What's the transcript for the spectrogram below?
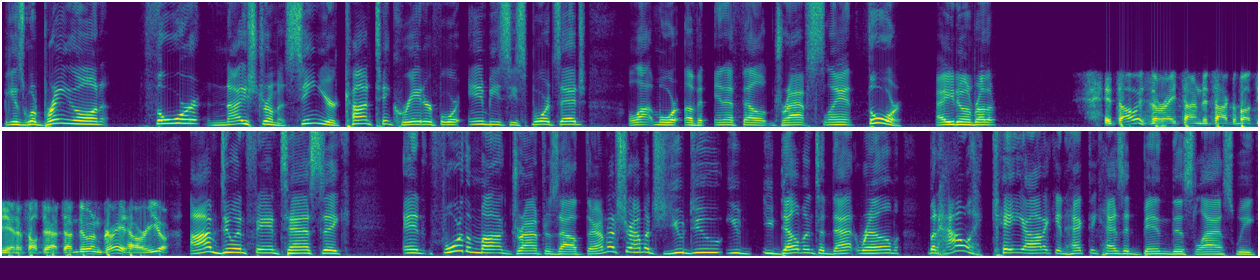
because we're bringing on Thor Nystrom, a senior content creator for NBC Sports Edge. A lot more of an NFL draft slant. Thor, how you doing, brother? It's always the right time to talk about the NFL draft. I'm doing great. How are you? I'm doing fantastic. And for the mock drafters out there, I'm not sure how much you do you you delve into that realm, but how chaotic and hectic has it been this last week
